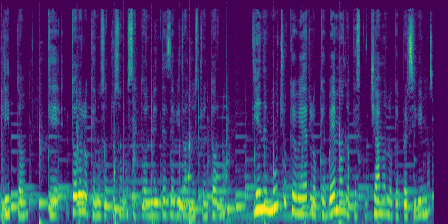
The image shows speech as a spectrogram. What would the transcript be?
Lipton, que todo lo que nosotros somos actualmente es debido a nuestro entorno, tiene mucho que ver lo que vemos, lo que escuchamos, lo que percibimos,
